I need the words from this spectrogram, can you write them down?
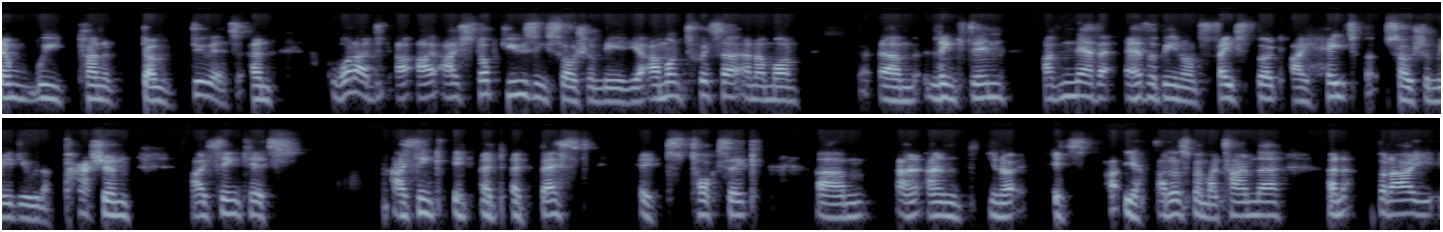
then we kind of don't do it. And what I, I, I stopped using social media. I'm on Twitter and I'm on um, LinkedIn. I've never ever been on Facebook. I hate social media with a passion. I think it's, I think it at, at best it's toxic, um, and, and you know it's yeah. I don't spend my time there, and but I,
